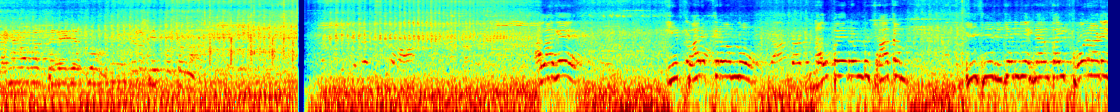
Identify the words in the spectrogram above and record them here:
ధన్యవాదాలు తెలియజేస్తూ సెలవు తీసుకుంటున్నా. అలాగే ఈ కార్యక్రమంలో నలభై రెండు శాతం బీసీ రిజర్వేషన్పై పోరాడి.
